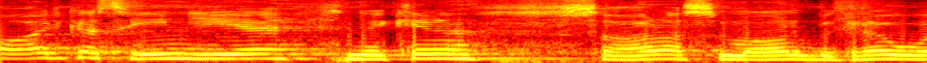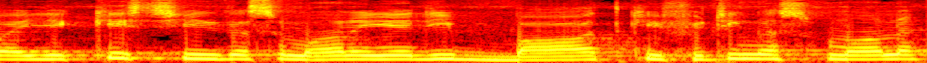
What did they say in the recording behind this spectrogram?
आज का सीन ये है, देखें ना, सारा सामान बिखरा हुआ है। ये किस चीज़ का सामान है? ये जी बात की फिटिंग का सामान है।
